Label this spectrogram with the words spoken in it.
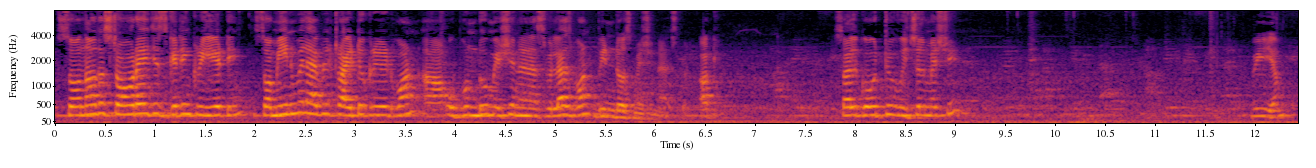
So now the storage is getting creating. So meanwhile, I will try to create one uh, Ubuntu machine and as well as one Windows machine as well. Okay. So I'll go to virtual machine, VM.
